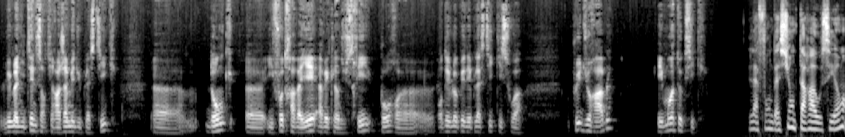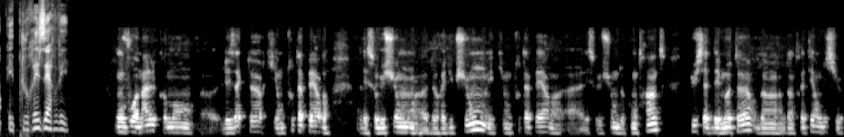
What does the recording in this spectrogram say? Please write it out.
L'humanité ne sortira jamais du plastique. Euh, donc, euh, il faut travailler avec l'industrie pour, pour développer des plastiques qui soient plus durables et moins toxiques. La fondation Tara Océan est plus réservée. On voit mal comment les acteurs qui ont tout à perdre à des solutions de réduction et qui ont tout à perdre à des solutions de contrainte puissent être des moteurs d'un traité ambitieux.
